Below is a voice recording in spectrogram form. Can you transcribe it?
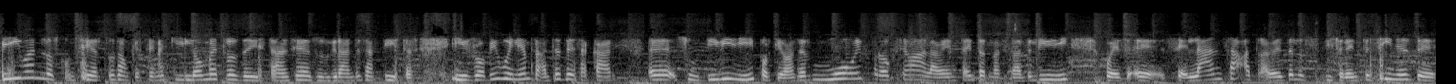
vivan los conciertos aunque estén a kilómetros de distancia de sus grandes artistas. Y Robbie Williams antes de sacar eh, su DVD, porque va a ser muy próxima a la venta internacional del DVD, pues eh, se lanza a través de los diferentes cines de,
